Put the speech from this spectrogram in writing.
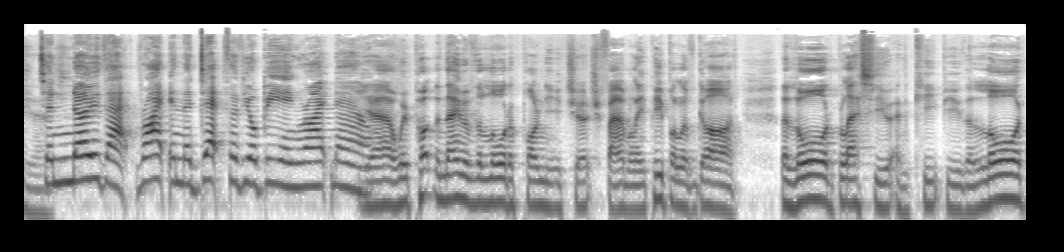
Yes. to know that right in the depth of your being right now. Yeah, we put the name of the Lord upon you, church family, people of God. The Lord bless you and keep you. The Lord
